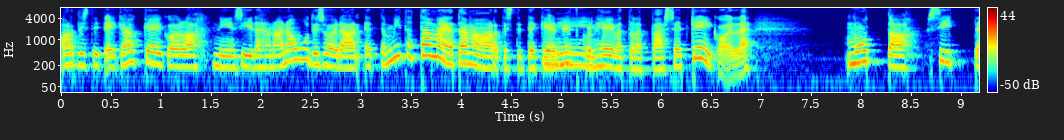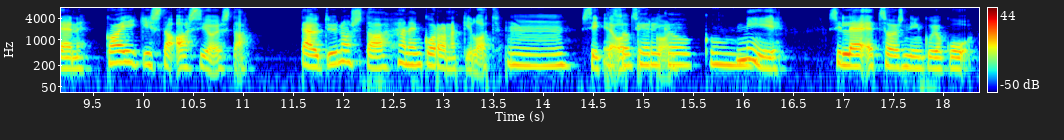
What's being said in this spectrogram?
artistit ei käy keikoilla, niin siitähän aina uutisoidaan, että mitä tämä ja tämä artisti tekee niin. nyt, Niin. kun he eivät ole päässeet keikoille. Mutta sitten kaikista asioista täytyy nostaa hänen koronakilot Mm. sitten Ja otsikkoon. Niin. Silleen, että se olisi niinku joku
